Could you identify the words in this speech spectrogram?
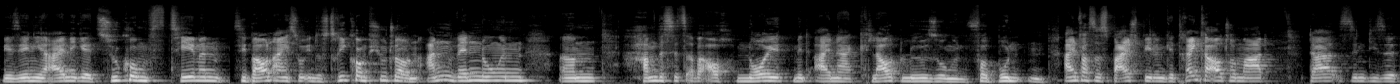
Wir sehen hier einige Zukunftsthemen. Sie bauen eigentlich so Industriecomputer und Anwendungen, ähm, haben das jetzt aber auch neu mit einer Cloud-Lösung verbunden. Einfachstes Beispiel ein Getränkeautomat. Da sind diese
